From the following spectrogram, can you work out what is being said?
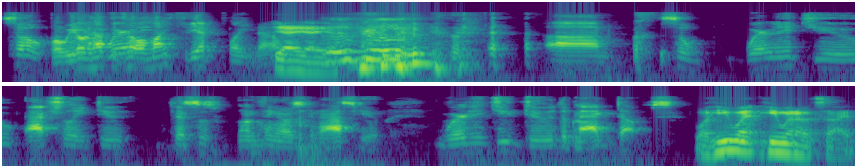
so well, we don't have to tell Mike to get point now. yeah, yeah, yeah. Mhm. um, so where did you actually do? This is one thing I was going to ask you. Where did you do the mag dumps? well, he went. He went outside.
